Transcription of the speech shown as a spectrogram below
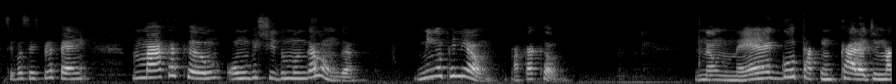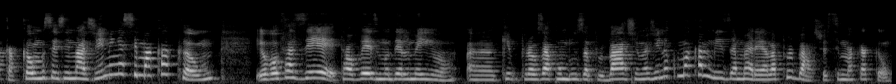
se vocês preferem macacão ou um vestido manga longa. Minha opinião, macacão. Não nego, tá com cara de macacão, vocês imaginem esse macacão. Eu vou fazer, talvez, modelo meio uh, que, pra usar com blusa por baixo. Imagina com uma camisa amarela por baixo, esse macacão.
